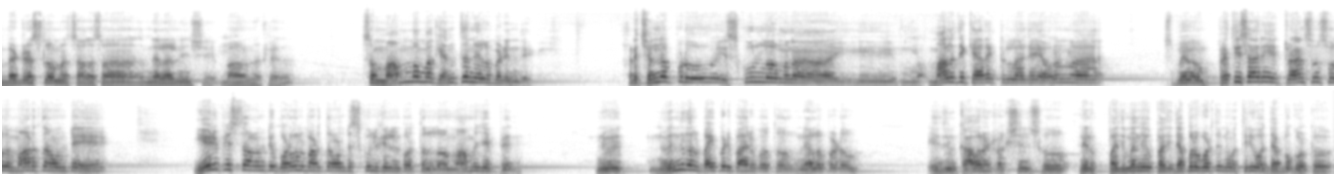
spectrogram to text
బెడ్ రెస్ట్లో ఉన్న చాలా నెలల నుంచి బాగుండట్లేదు. సో మా అమ్మ మాకు ఎంత నిలబడింది? అంటే చిన్నప్పుడు ఈ స్కూల్లో మన ఈ మాలతి క్యారెక్టర్ లాగా ఎవరన్నా మేము ప్రతిసారి ట్రాన్స్ఫర్స్ వల్ల మారుతూ ఉంటే ఏడిపిస్తూ ఉంటే గొడవలు పడుతూ ఉంటే స్కూల్కి వెళ్ళిన కొత్తల్లో మా అమ్మ చెప్పేది నువ్వు నువ్వు ఎందుకు భయపడి పారిపోతావు? నిలబడు ఏది కావాలంటే రక్షించుకో. నేను పది మంది పది దెబ్బలు కొడితే నువ్వు తిరిగి ఒక దెబ్బ కొట్టు.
